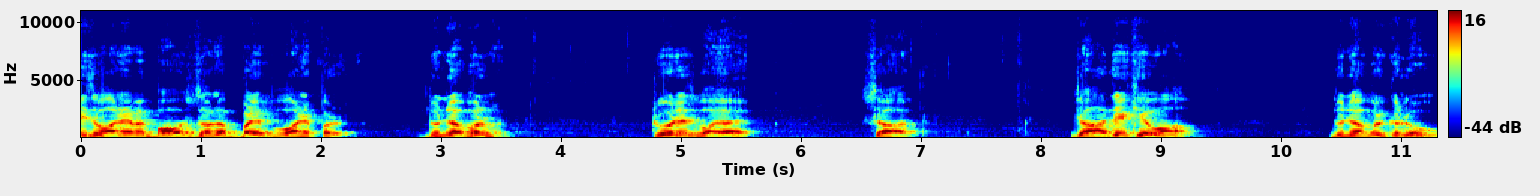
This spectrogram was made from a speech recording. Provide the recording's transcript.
اس زمانے میں بہت زیادہ بڑے پیمانے پر دنیا بھر میں ٹورزم آیا ہے سیاحت جہاں دیکھیے وہاں دنیا بھر کے لوگ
